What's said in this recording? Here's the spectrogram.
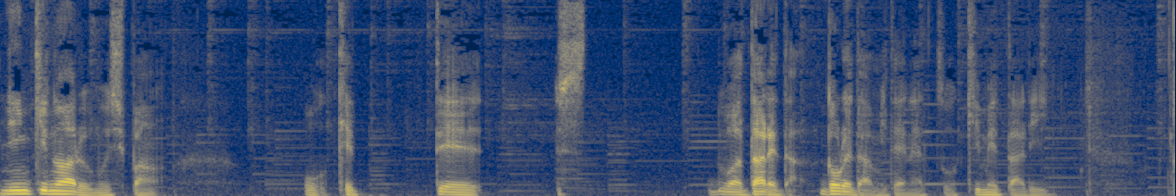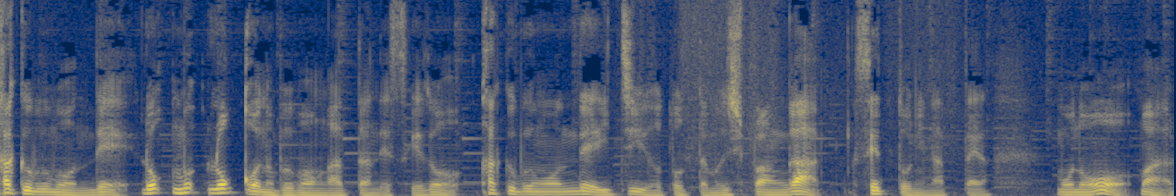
人気のある蒸しパンを決定は誰だどれだみたいなやつを決めたり各部門で 6, 6個の部門があったんですけど各部門で1位を取った蒸しパンがセットになったものを、まあ、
